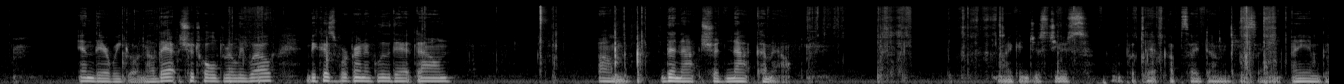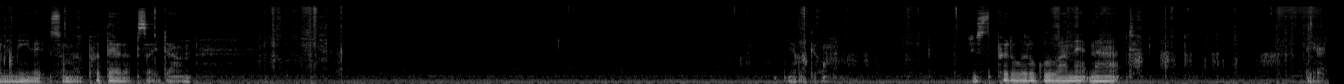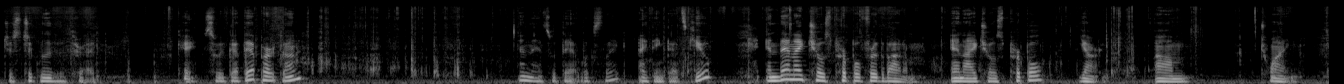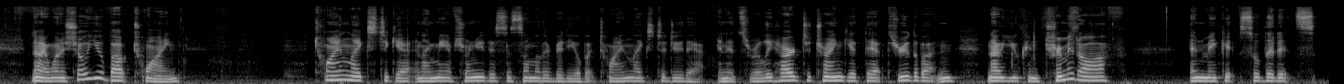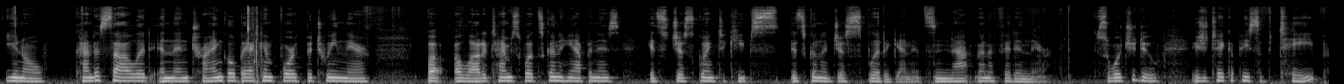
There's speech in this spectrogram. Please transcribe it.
And there we go. Now that should hold really well because we're going to glue that down um, the knot should not come out. I can just use, and put that upside down in case I, I am going to need it. So I'm going to put that upside down. There we go. Just put a little glue on that knot. There, just to glue the thread. Okay, so we've got that part done. And that's what that looks like. I think that's cute. And then I chose purple for the bottom and I chose purple yarn, um, twine. Now I want to show you about twine. Twine likes to get, and I may have shown you this in some other video, but twine likes to do that. And it's really hard to try and get that through the button. Now you can trim it off and make it so that it's, you know, kind of solid and then try and go back and forth between there. But a lot of times what's going to happen is it's just going to keep, it's going to just split again. It's not going to fit in there. So what you do is you take a piece of tape,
